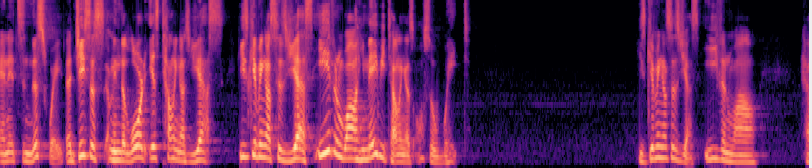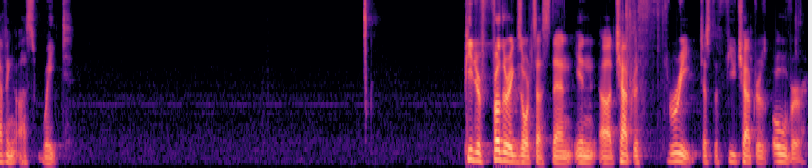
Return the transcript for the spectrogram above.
And it's in this way that Jesus, I mean, the Lord is telling us yes. He's giving us his yes, even while he may be telling us also wait. He's giving us his yes, even while having us wait. Peter further exhorts us then in uh, chapter 3, just a few chapters over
